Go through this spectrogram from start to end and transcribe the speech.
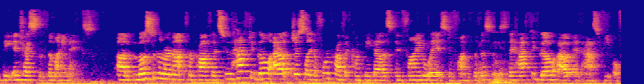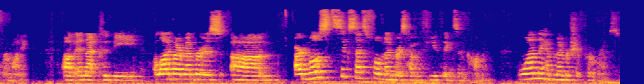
the interest that the money makes. Um, most of them are not-for-profits who have to go out just like a for-profit company does and find ways to fund the business. They have to go out and ask people for money. Um, and that could be a lot of our members, um, our most successful members have a few things in common. One, they have membership programs.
